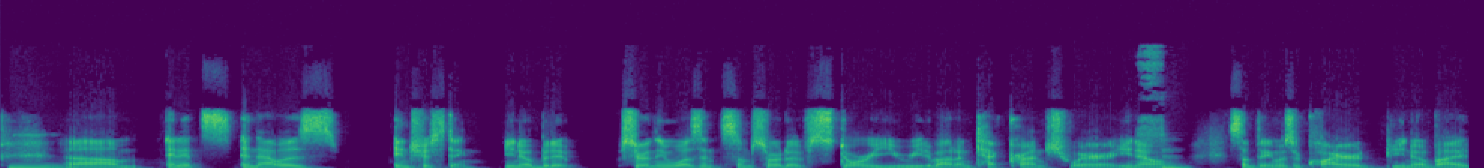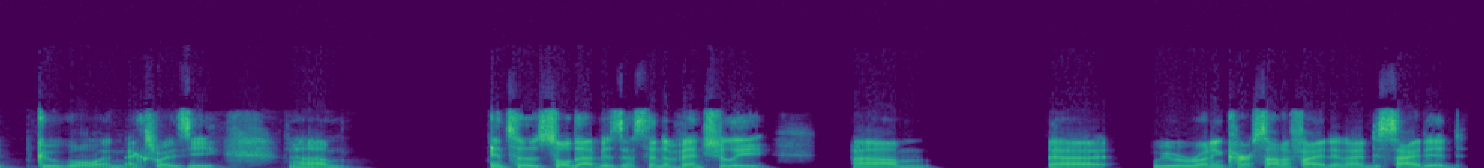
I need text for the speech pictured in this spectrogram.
Mm. um, and it's and that was interesting you know but it certainly wasn't some sort of story you read about on TechCrunch where you know Hmm. something was acquired, you know, by Google and X Y Z. Um, and so sold that business. Then eventually, um, uh, we were running Carsonified, and I decided,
